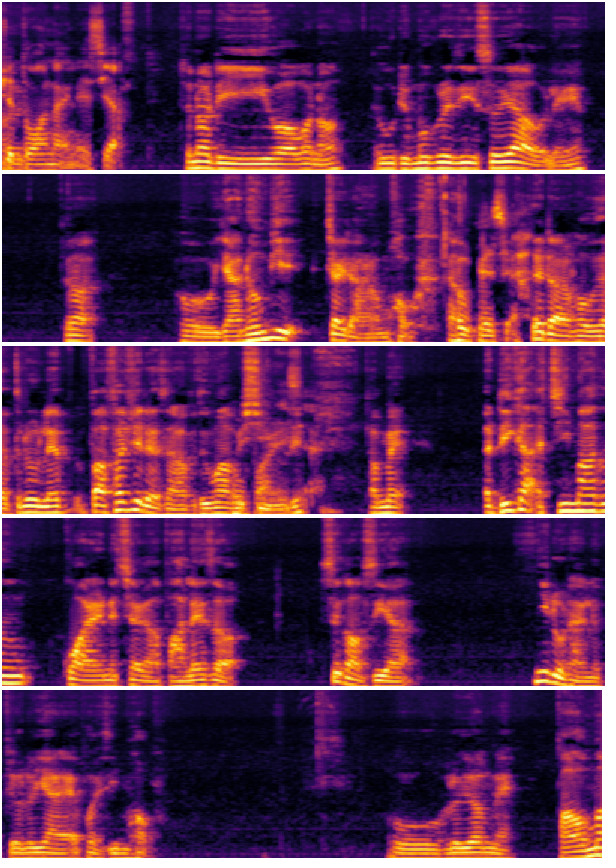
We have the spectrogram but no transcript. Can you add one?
ဖြစ်သွားနိုင်လဲဆရာကျွန်တော်ဒီဟောဗောနော်အခုဒီမိုကရေစီအစိုးရကိုလည်းသူက ဟိုယာနှုံးပြည့်ကြိုက်တာတော့မဟုတ်ဟုတ်ကဲ့ဆရာကြိုက်တာတော့မဟုတ်ဘူးသူတို့လည်း perfect ဖြစ်တယ်ဆိုတာဘယ်သူမှမရှိဘူးလေဒါပေမဲ့အဓိကအကြီးမားဆုံးကွာတဲ့ချက်ကဘာလဲဆိုတော့စစ်ကောင်စီကညှိလို့နိုင်လို့ပြောလို့ရတဲ့အဖွဲ့အစည်းမဟုတ်ဘူးဟိုဘယ်လိုပြောမလဲဘာမှ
